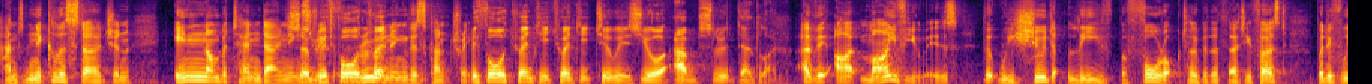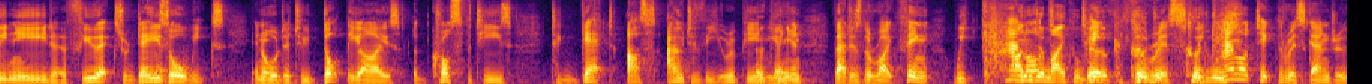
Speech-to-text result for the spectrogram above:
and Nicola Sturgeon in number 10 Downing So Street before ruining 20 this country. Before 2022 is your absolute deadline. Uh, the, uh, my view is that we should leave before October the 31st, but if we need a few extra days or weeks in order to dot the I's and cross the T's to get us out of the European Okay. Union, that is the right thing. We cannot take Gove, the could- risk. could we, we- cannot take the risk, Andrew,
